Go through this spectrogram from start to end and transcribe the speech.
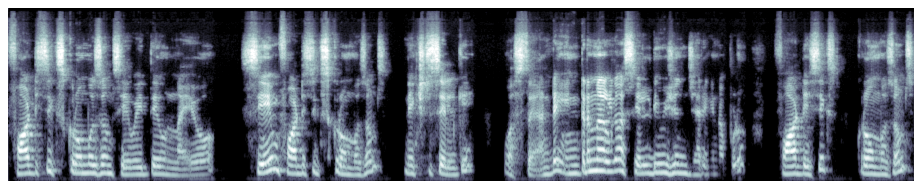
ఫార్టీ సిక్స్ క్రోమోజోమ్స్ ఏవైతే ఉన్నాయో same forty six chromosomes next సెల్కి వస్తాయి. అంటే ఇంటర్నల్గా సెల్ డివిజన్ జరిగినప్పుడు ఫార్టీ సిక్స్ క్రోమోజోమ్స్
